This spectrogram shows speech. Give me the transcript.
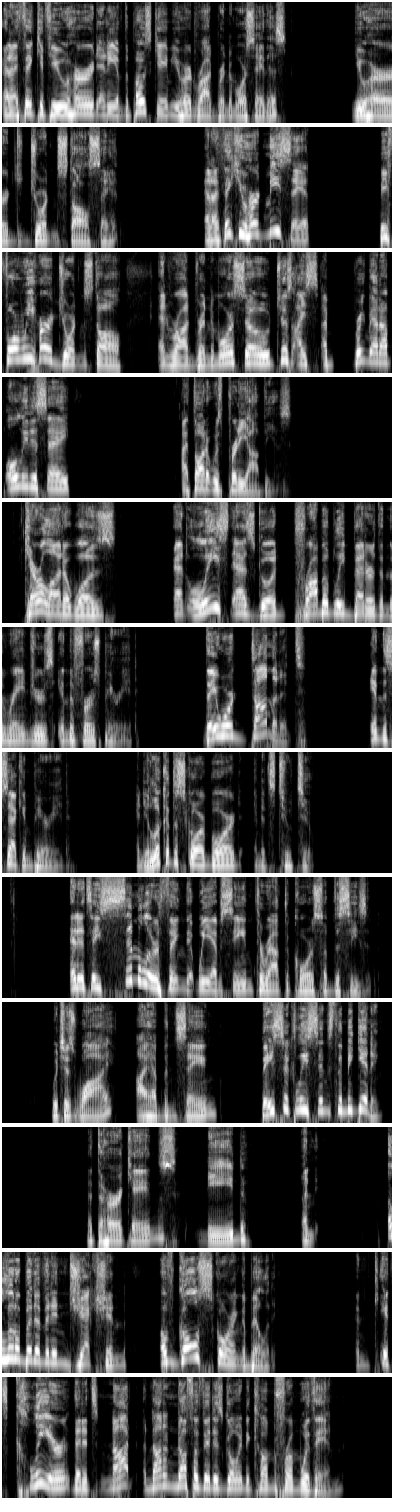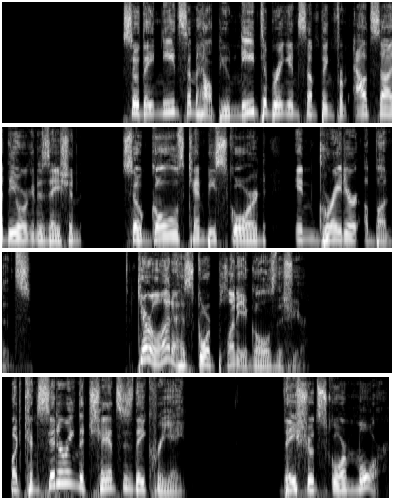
And I think if you heard any of the post game, you heard Rod Brind'Amour say this. You heard Jordan Staal say it. And I think you heard me say it before we heard Jordan Staal and Rod Brind'Amour. So just I, I bring that up only to say I thought it was pretty obvious. Carolina was at least as good, probably better than the Rangers in the first period. They were dominant in the second period. And you look at the scoreboard, and it's 2 2. And it's a similar thing that we have seen throughout the course of the season, which is why I have been saying basically since the beginning that the Hurricanes need an a little bit of an injection of goal scoring ability. And it's clear that it's not not enough of it is going to come from within. So they need some help. You need to bring in something from outside the organization so goals can be scored in greater abundance. Carolina has scored plenty of goals this year. But considering the chances they create, they should score more.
